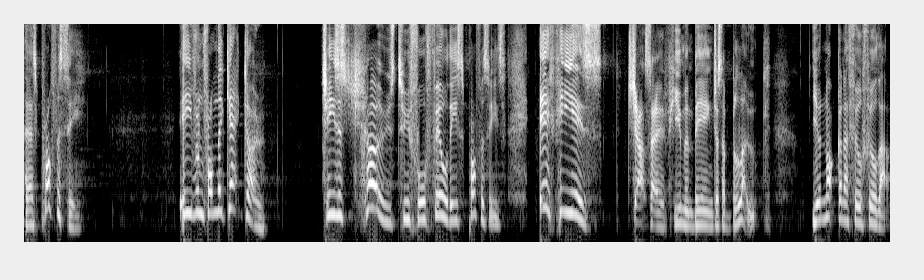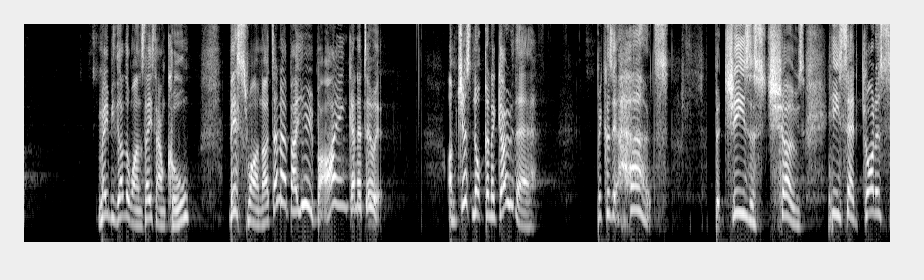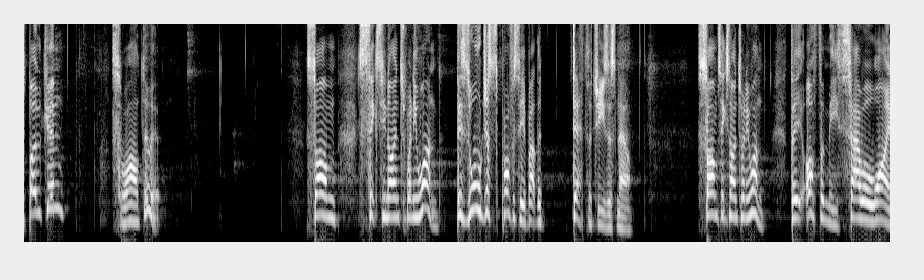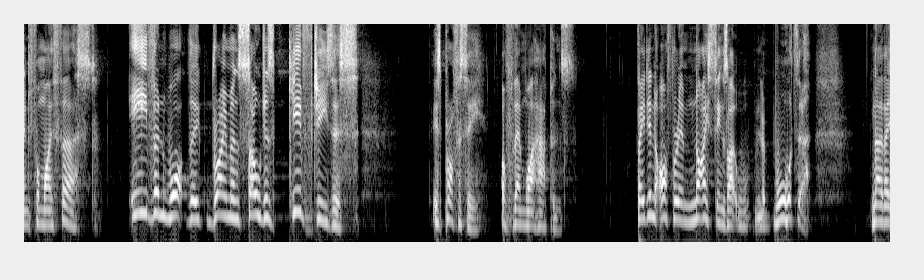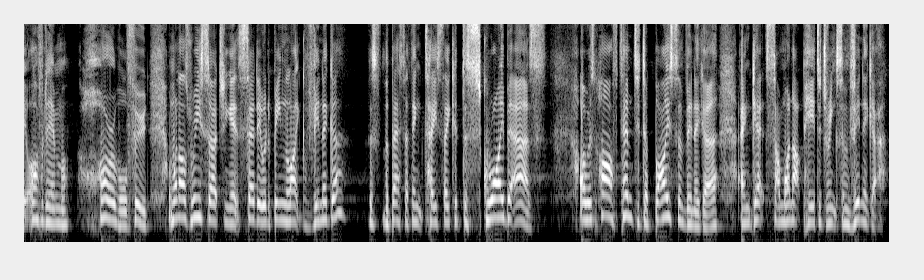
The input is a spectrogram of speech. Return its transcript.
there's prophecy. Even from the get go, Jesus chose to fulfill these prophecies. If he is just a human being, just a bloke, you're not going to fulfill that. Maybe the other ones, they sound cool. This one, I don't know about you, but I ain't going to do it. I'm just not going to go there because it hurts. But Jesus chose. He said, God has spoken, so I'll do it. Psalm 69 21. This is all just prophecy about the death of Jesus now. Psalm 69 21. They offer me sour wine for my thirst. Even what the Roman soldiers give Jesus is prophecy of them what happens. They didn't offer him nice things like water. No, they offered him horrible food. And when I was researching it, it said it would have been like vinegar. That's the best, I think, taste they could describe it as. I was half tempted to buy some vinegar and get someone up here to drink some vinegar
